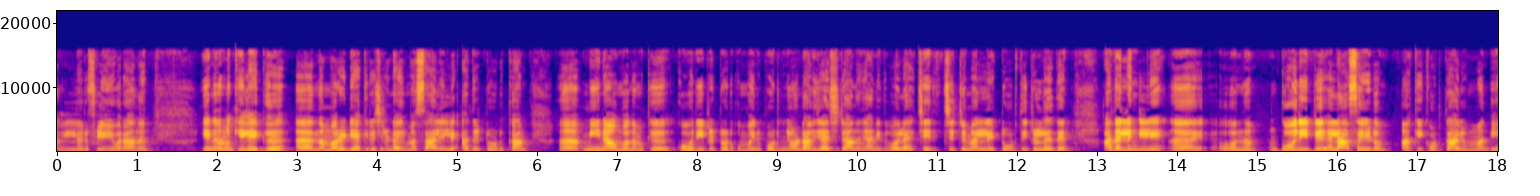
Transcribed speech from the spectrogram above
നല്ലൊരു ഫ്ലേവറാണ് ഇനി നമുക്കിതിലേക്ക് നമ്മൾ റെഡിയാക്കി വെച്ചിട്ടുണ്ടായ ഒരു മസാല ഇല്ലേ അത് ഇട്ട് കൊടുക്കാം മീനാവുമ്പോൾ നമുക്ക് കോരിയിട്ട് ഇട്ട് കൊടുക്കുമ്പോൾ ഇനി പൊടിഞ്ഞോണ്ടാന്ന് വിചാരിച്ചിട്ടാണ് ഞാൻ ഇതുപോലെ ചെരിച്ചിട്ട് മെല്ലെ ഇട്ട് കൊടുത്തിട്ടുള്ളത്. അതല്ലെങ്കിൽ ഒന്ന് കോരിയിട്ട് എല്ലാ സൈഡും ആക്കി കൊടുത്താലും മതി.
